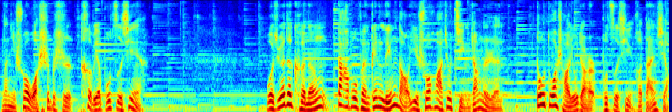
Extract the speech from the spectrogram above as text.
那你说我是不是特别不自信啊？我觉得可能大部分跟领导一说话就紧张的人，都多少有点不自信和胆小，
